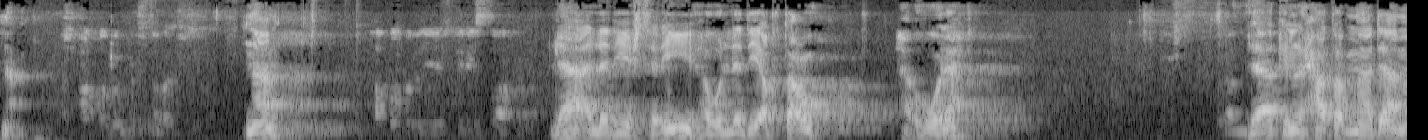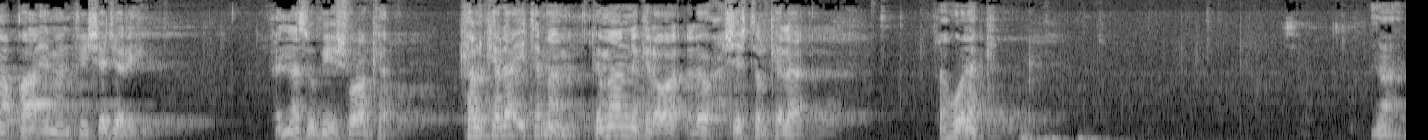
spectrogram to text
نعم. نعم. لا الذي يشتريه أو الذي يقطعه هو له. لكن الحطب ما دام قائما في شجره فالناس فيه شركاء. كالكلاء تماما كما أنك لو لو حششت الكلاء فهو لك. نعم.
